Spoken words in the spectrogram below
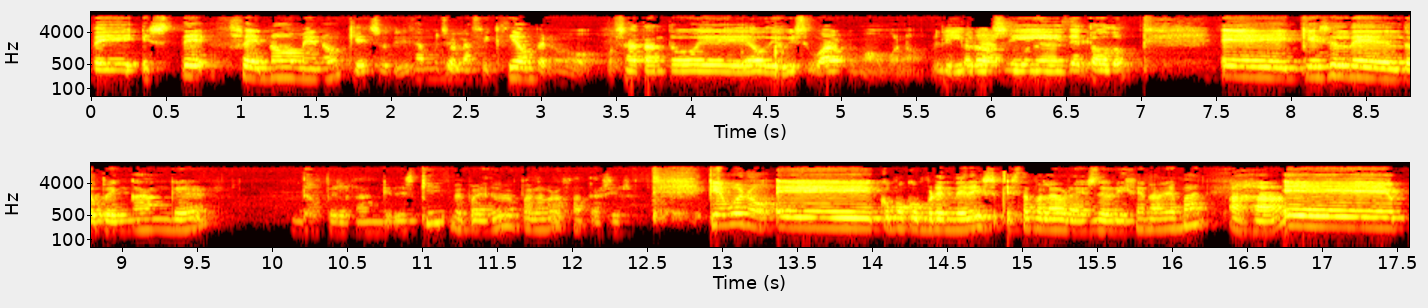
de este fenómeno que se utiliza mucho en la ficción, pero, o sea, tanto eh, audiovisual como, bueno, libros y de todo, eh, que es el del doppelganger. Doppelganger, es que me parece una palabra fantasiosa. Que bueno, eh, como comprenderéis, esta palabra es de origen alemán. Ajá. Eh,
